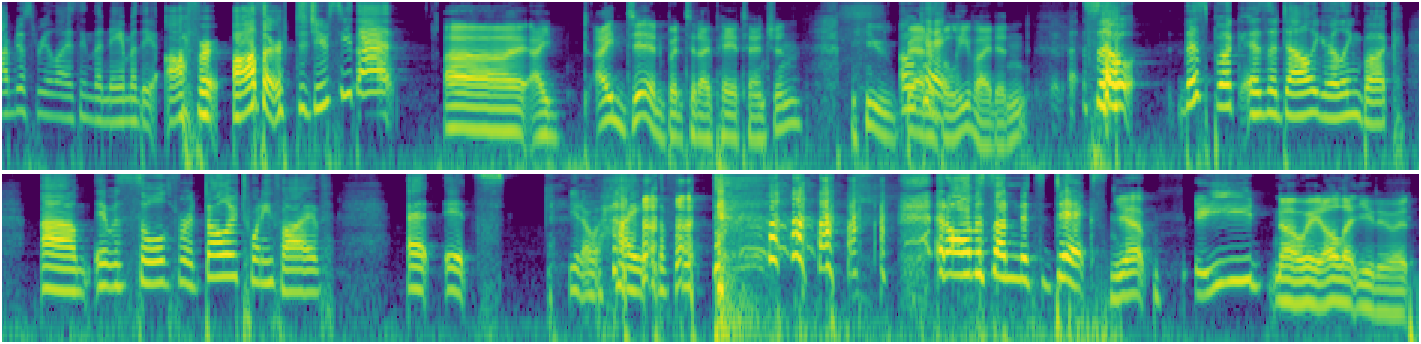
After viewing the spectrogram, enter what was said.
I'm just realizing the name of the author. Author. Did you see that? Uh, I I did, but did I pay attention? You better believe I didn't. So this book is a Dell Yearling book. Um, it was sold for a dollar twenty-five at its, you know, height. and all of a sudden, it's dicks. Yep. E. No, wait. I'll let you do it.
